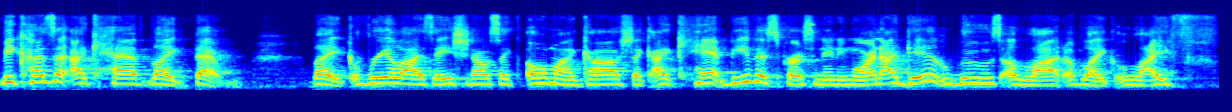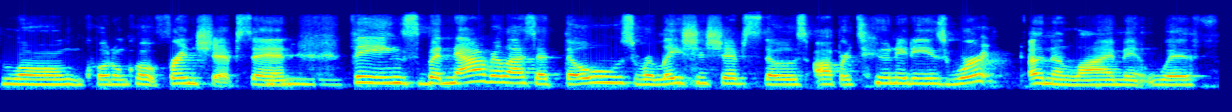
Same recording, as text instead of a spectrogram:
because I have like that like realization i was like oh my gosh like i can't be this person anymore and i did lose a lot of like lifelong quote unquote friendships and mm-hmm. things but now i realize that those relationships those opportunities weren't in alignment with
